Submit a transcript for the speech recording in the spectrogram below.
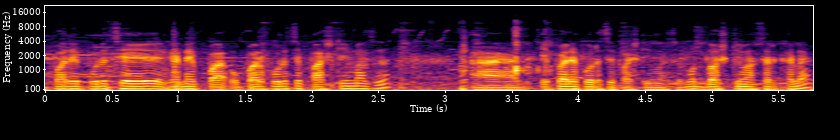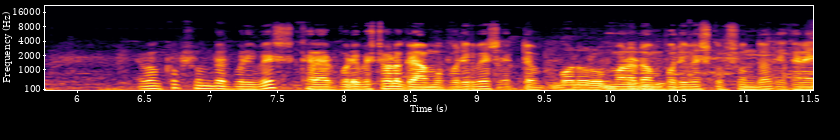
ওপারে পড়েছে এখানে ওপারে পড়েছে পাঁচটি মাছ আর এপারে পড়েছে পাঁচটি মাছের মোট দশটি মাছের খেলা। এবং খুব সুন্দর পরিবেশ খেলার পরিবেশটা হলো গ্রাম্য পরিবেশ একটা মনোরম মনোরম পরিবেশ। খুব সুন্দর। এখানে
